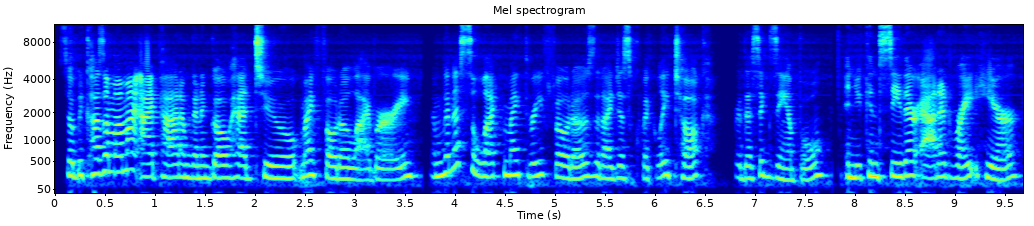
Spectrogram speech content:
So because I'm on my iPad, I'm gonna go ahead to my photo library. I'm gonna select my three photos that I just quickly took for this example. And you can see they're added right here.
